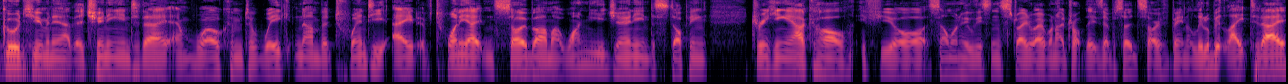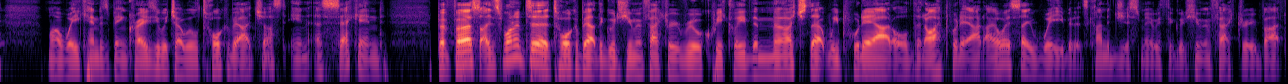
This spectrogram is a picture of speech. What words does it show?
good human out there tuning in today, and welcome to week number 28 of 28 and Sober, my one year journey into stopping drinking alcohol. If you're someone who listens straight away when I drop these episodes, sorry for being a little bit late today. My weekend has been crazy, which I will talk about just in a second. But first, I just wanted to talk about the Good Human Factory real quickly. The merch that we put out, or that I put out, I always say we, but it's kind of just me with the Good Human Factory. But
